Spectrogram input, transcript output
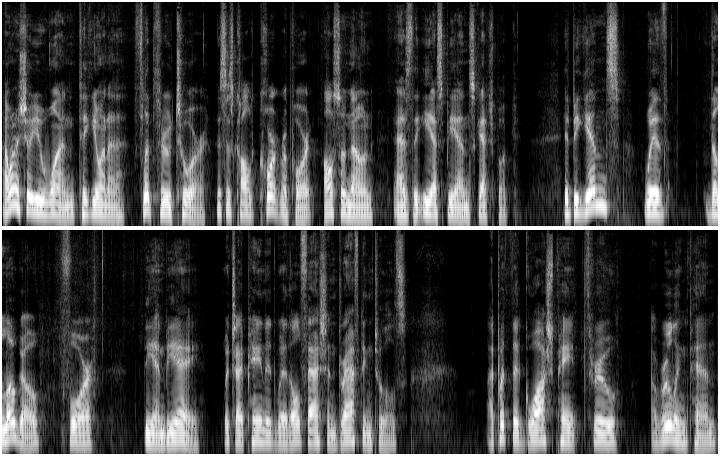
I want to show you one, take you on a flip through tour. This is called Court Report, also known as the ESPN sketchbook. It begins with the logo for the NBA, which I painted with old fashioned drafting tools I put the gouache paint through a ruling pen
